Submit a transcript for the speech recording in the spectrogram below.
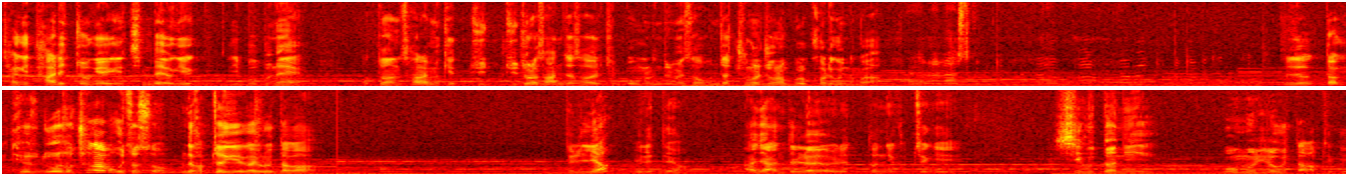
자기 다리 쪽에 이게 침대 여기 이 부분에 어떤 사람이 이렇게 뒤, 뒤돌아서 앉아서 이렇게 몸을 흔들면서 혼자 중얼중얼 뭘 거리고 있는 거야. 그래서 딱 계속 누워서 쳐다보고 있었어. 근데 갑자기 얘가 이러고 있다가 들려? 이랬대요. 아니 안 들려요. 이랬더니 갑자기 씩 웃더니 몸을 이러고 있다 가 갑자기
